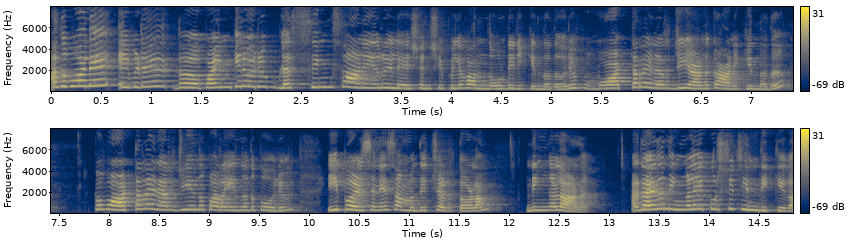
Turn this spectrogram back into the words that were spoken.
അതുപോലെ ഇവിടെ ഭയങ്കര ഒരു ബ്ലെസ്സിങ്സ് ആണ് ഈ റിലേഷൻഷിപ്പിൽ വന്നുകൊണ്ടിരിക്കുന്നത്. ഒരു വാട്ടർ എനർജിയാണ് കാണിക്കുന്നത്. ഇപ്പൊ വാട്ടർ എനർജി എന്ന് പറയുന്നത് പോലും ഈ പേഴ്സണെ സംബന്ധിച്ചിടത്തോളം നിങ്ങളാണ്. അതായത് നിങ്ങളെ കുറിച്ച് ചിന്തിക്കുക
